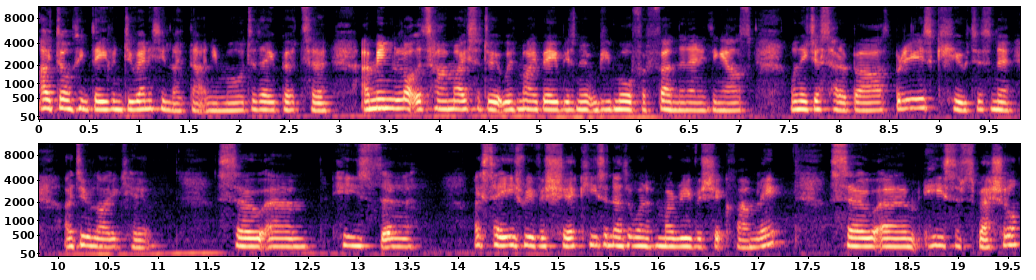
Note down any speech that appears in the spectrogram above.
I don't think they even do anything like that anymore, do they? But uh, I mean, a lot of the time I used to do it with my babies, and it would be more for fun than anything else when they just had a bath. But it is cute, isn't it? I do like it. So um, he's, uh, I say he's Reva Schick. He's another one of my Reva Schick family. So um, he's special.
